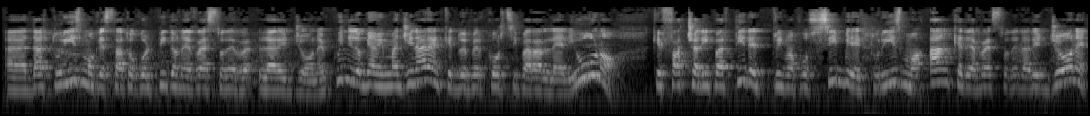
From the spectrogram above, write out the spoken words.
eh, dal turismo che è stato colpito nel resto della regione. Quindi dobbiamo immaginare anche due percorsi paralleli. Uno che faccia ripartire il prima possibile il turismo anche del resto della regione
